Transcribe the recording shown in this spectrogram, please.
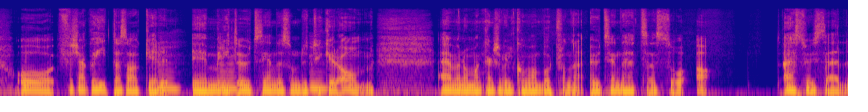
och försöka hitta saker Mm. eh, med ditt Mm. utseende som du Mm. tycker om. Även om man kanske vill komma bort från den här utseendehetsen så ja, as we said,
